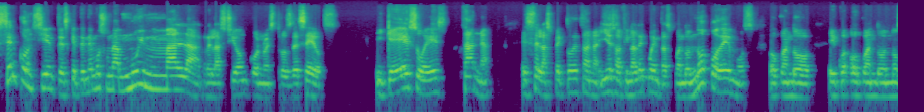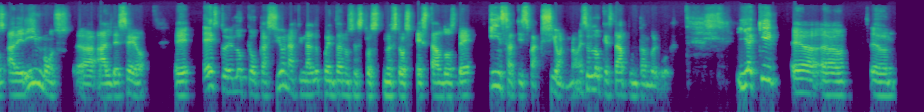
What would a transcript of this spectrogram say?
ser conscientes que tenemos una muy mala relación con nuestros deseos y que eso es sana, es el aspecto de sana, y eso al final de cuentas, cuando no podemos o cuando, o cuando nos adherimos al deseo, esto es lo que ocasiona, al final de cuentas, nuestros, nuestros estados de insatisfacción, ¿no? Eso es lo que está apuntando el Buda. Y aquí eh, eh,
